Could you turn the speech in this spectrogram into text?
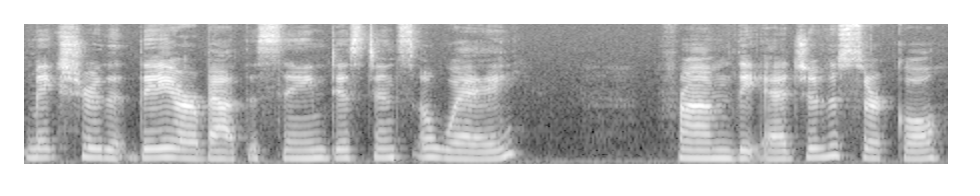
make sure that they are about the same distance away from the edge of the circle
